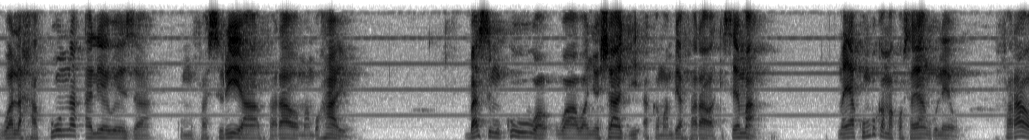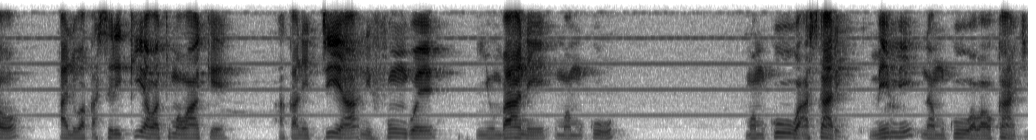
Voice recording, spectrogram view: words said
wala hakuna aliyeweza kumfasiria farao mambo hayo. Basi mkuu wa, wa akamwambia farao akisema nayakumbuka makosa yangu leo. Farao aliwakasirikia watumwa wake akanitia nifungwe nyumbani mwa mkuu mwa mkuu wa askari mimi na mkuu wa waokaji.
